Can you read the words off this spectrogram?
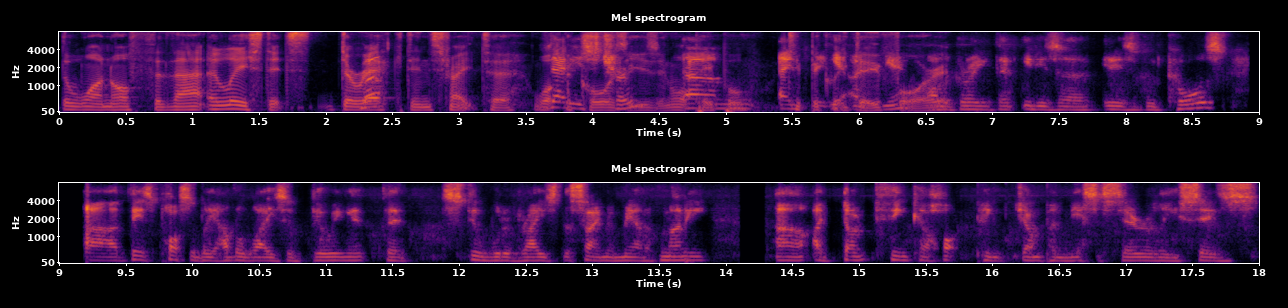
the one off for that, at least it's direct and straight to what the is cause true. is and what Um, people and, typically yeah, do yeah, for I'll it. agree that it is a it is a good cause. Uh, there's possibly other ways of doing it that still would have raised the same amount of money. Uh, I don't think a hot pink jumper necessarily says,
